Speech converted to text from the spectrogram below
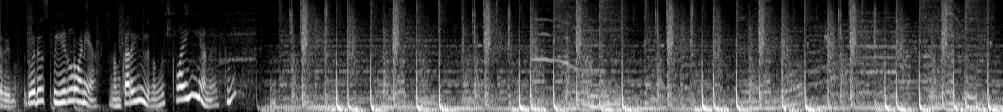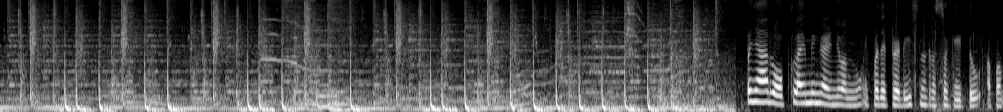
എറിയുന്നു. ഇതൊരു സ്പീഡുള്ള പണിയാണ് നമുക്കറിയില്ല നമ്മൾ ട്രൈ ചെയ്യാണ്. എടുക്കുന്നു. ഞാൻ റോപ്പ് ക്ലൈമ്പിങ് കഴിഞ്ഞ് വന്നു. ഇപ്പോൾ ഇത് ട്രഡീഷണൽ ഡ്രസ്സൊക്കെ ഇട്ടു. അപ്പം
